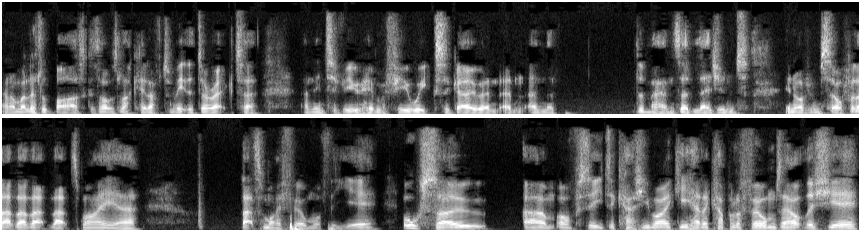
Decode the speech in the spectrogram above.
and I'm a little biased because I was lucky enough to meet the director and interview him a few weeks ago, and and and the the man's a legend in of himself. But that that that that's my uh, that's my film of the year. Also, um, obviously, Takashi Miike had a couple of films out this year.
